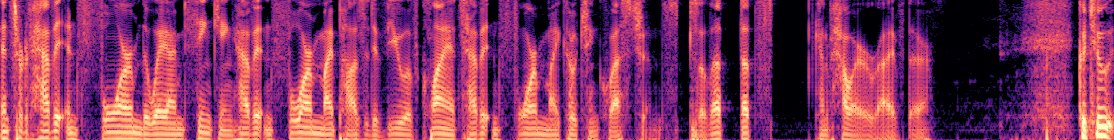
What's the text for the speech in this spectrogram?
and sort of have it inform the way I'm thinking, have it inform my positive view of clients, have it inform my coaching questions. So that that's kind of how I arrived there. Could you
